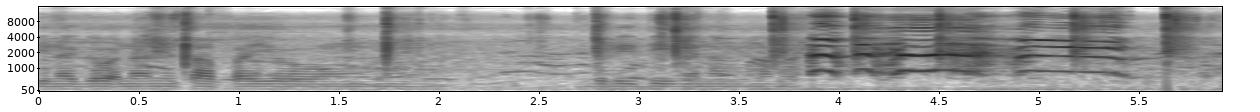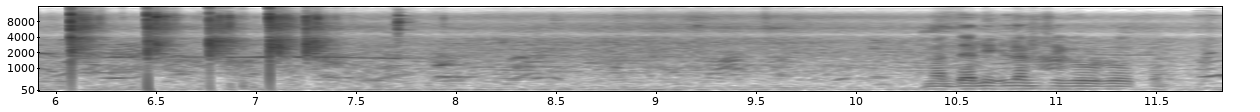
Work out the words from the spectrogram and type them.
ginagawa na ni Papa yung breedingan ng mga Madali lang siguro to.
